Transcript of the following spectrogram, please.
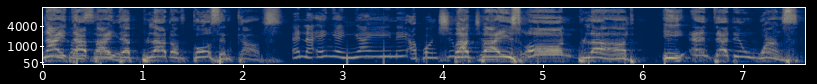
neither by the blood of goats and calves, ɛna ɛnyɛ nnwan ne apɔnkye but by his own blood, he entered in once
